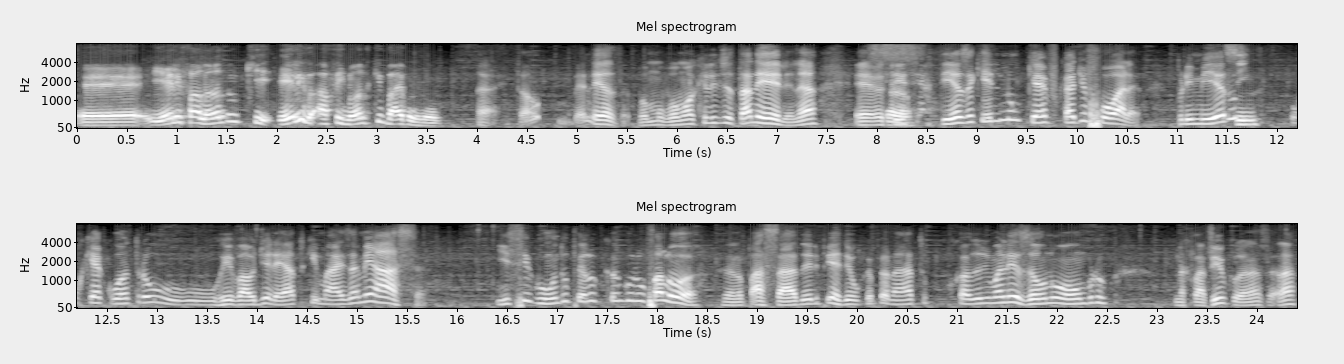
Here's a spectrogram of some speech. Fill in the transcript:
É, e ele falando que. Ele afirmando que vai pro jogo. É, então, beleza, vamos, vamos acreditar nele, né? É, eu é. tenho certeza que ele não quer ficar de fora. Primeiro, Sim. porque é contra o, o, rival direto que mais ameaça. E segundo, pelo que o Canguru falou. Ano passado ele perdeu o campeonato por causa de uma lesão no ombro, na clavícula, né? Sei lá.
